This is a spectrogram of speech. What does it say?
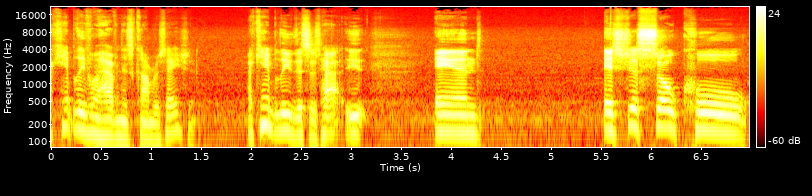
I can't believe I'm having this conversation. I can't believe this is happening. And it's just so cool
